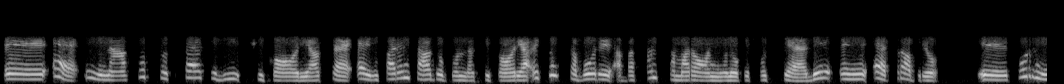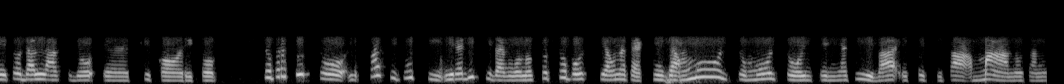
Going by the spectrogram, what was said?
eh, è una sottospecie di cicoria, cioè è imparentato con la cicoria e quel sapore abbastanza marognolo che possiede eh, è proprio eh, fornito dall'acido eh, cicorico soprattutto quasi tutti i radici vengono sottoposti a una tecnica molto molto impegnativa e che si fa a mano, cioè non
